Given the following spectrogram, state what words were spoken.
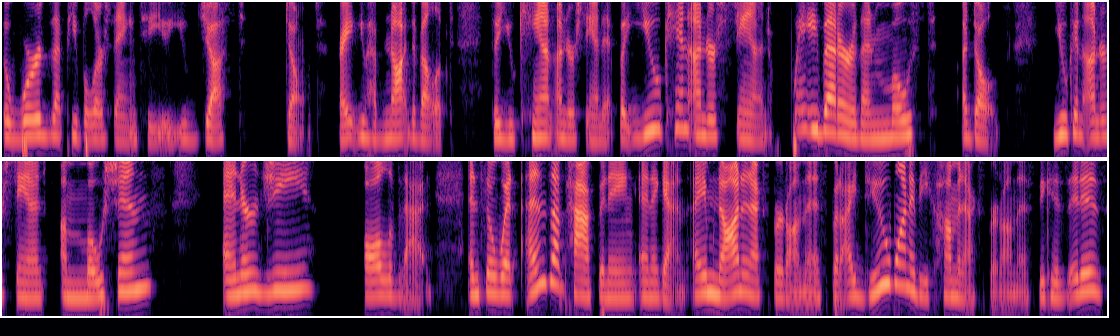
the words that people are saying to you. You just don't, right? You have not developed. So you can't understand it, but you can understand way better than most adults. You can understand emotions, energy, all of that. And so, what ends up happening, and again, I am not an expert on this, but I do want to become an expert on this because it is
